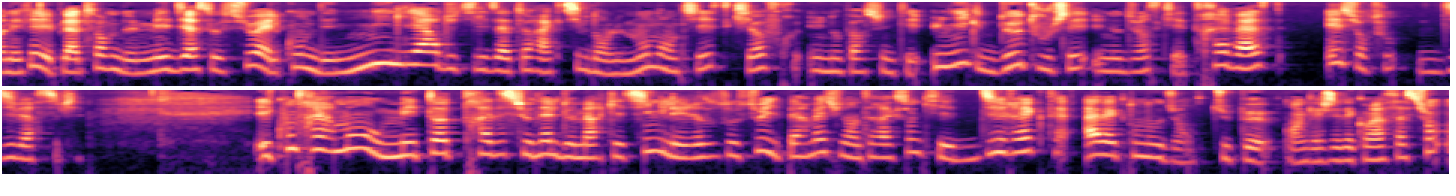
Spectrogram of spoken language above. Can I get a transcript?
En effet, les plateformes de médias sociaux, elles comptent des milliards d'utilisateurs actifs dans le monde entier, ce qui offre une opportunité unique de toucher une audience qui est très vaste et surtout diversifiée. Et contrairement aux méthodes traditionnelles de marketing, les réseaux sociaux ils permettent une interaction qui est directe avec ton audience. Tu peux engager des conversations,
